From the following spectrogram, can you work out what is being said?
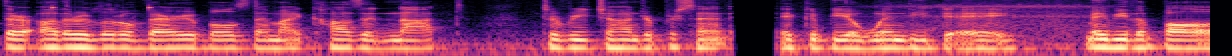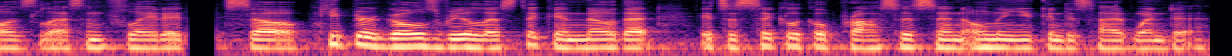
there are other little variables that might cause it not to reach 100%. It could be a windy day. Maybe the ball is less inflated. So keep your goals realistic and know that it's a cyclical process and only you can decide when to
